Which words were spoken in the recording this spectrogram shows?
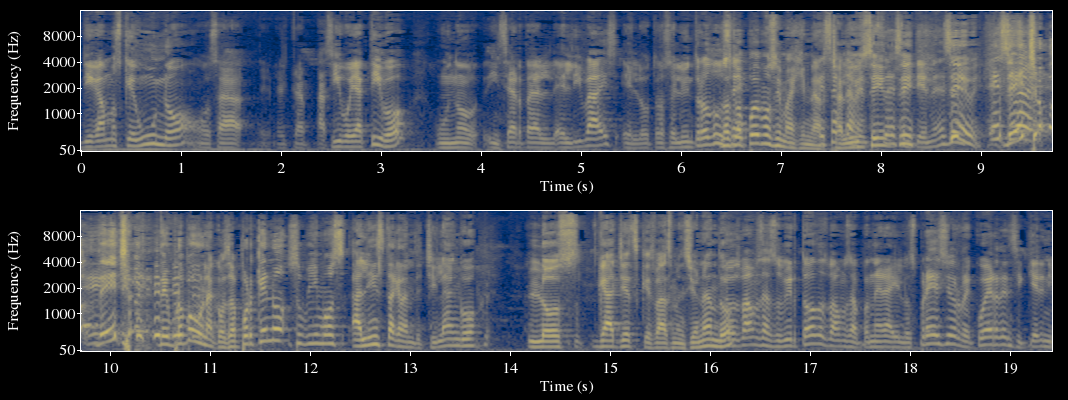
digamos que uno, o sea, el pasivo y activo, uno inserta el, el device, el otro se lo introduce. Nos lo podemos imaginar. Exactamente, Sí, sí, entienden. sí. De hecho, eh, de hecho, te propongo una cosa. ¿Por qué no subimos al Instagram de Chilango los gadgets que vas mencionando? Los vamos a subir todos, vamos a poner ahí los precios, recuerden si quieren No,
